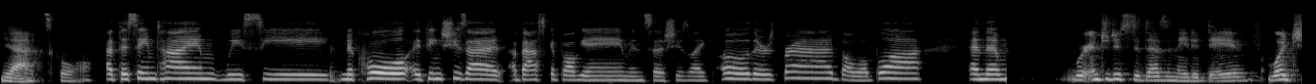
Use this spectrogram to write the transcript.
Yeah. At school. At the same time, we see Nicole. I think she's at a basketball game. And so she's like, oh, there's Brad, blah, blah, blah. And then we're introduced to designated Dave, which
